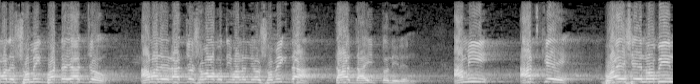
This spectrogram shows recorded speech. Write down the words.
আমাদের শ্রমিক ভট্টাচার্য, আমাদের রাজ্য সভাপতি মাননীয় শ্রমিক দা তার দায়িত্ব নিলেন। আমি আজকে বয়সে নবীন,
